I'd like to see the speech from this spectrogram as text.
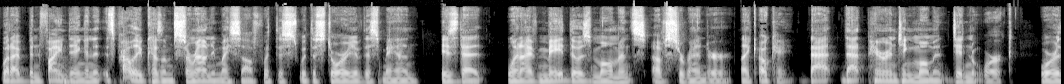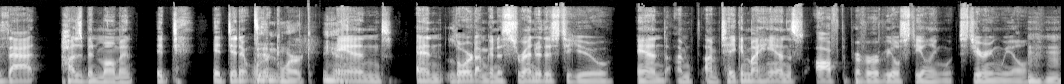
what I've been finding, and it's probably because I'm surrounding myself with this with the story of this man, is that when I've made those moments of surrender, like okay, that that parenting moment didn't work, or that husband moment, it it didn't work, Didn't work. Yeah. and and Lord, I'm going to surrender this to you, and I'm I'm taking my hands off the proverbial stealing steering wheel, hmm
